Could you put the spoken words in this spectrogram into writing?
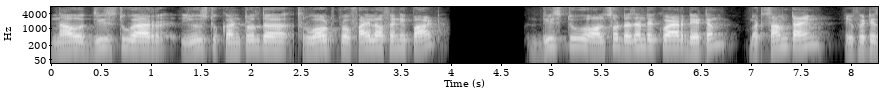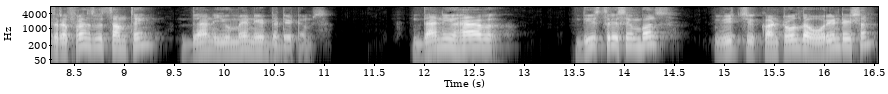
Now these two are used to control the throughout profile of any part. These two also doesn't require datum, but sometime if it is referenced with something, then you may need the datums. Then you have these three symbols which control the orientation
